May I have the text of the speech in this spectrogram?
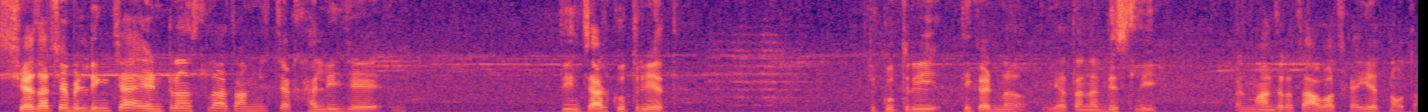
शेजारच्या बिल्डिंगच्या एंट्रन्सलाच आमच्या खाली जे तीन चार कुत्री आहेत ती कुत्री तिकडनं येताना दिसली पण मांजराचा आवाज काही येत नव्हता.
